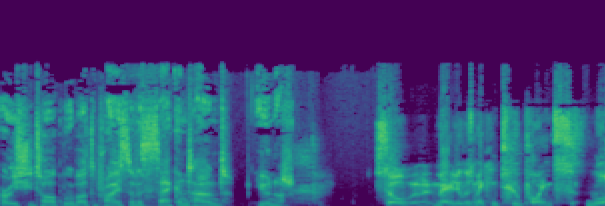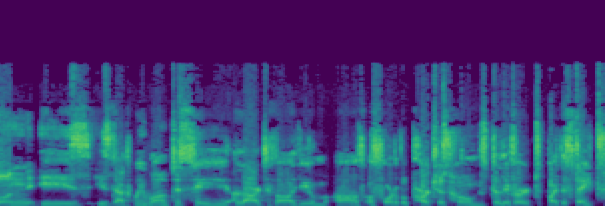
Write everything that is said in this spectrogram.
or is she talking about the price of a second-hand unit? So uh, Mary Lou was making two points. One is is that we want to see a large volume of affordable purchase homes delivered by the state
